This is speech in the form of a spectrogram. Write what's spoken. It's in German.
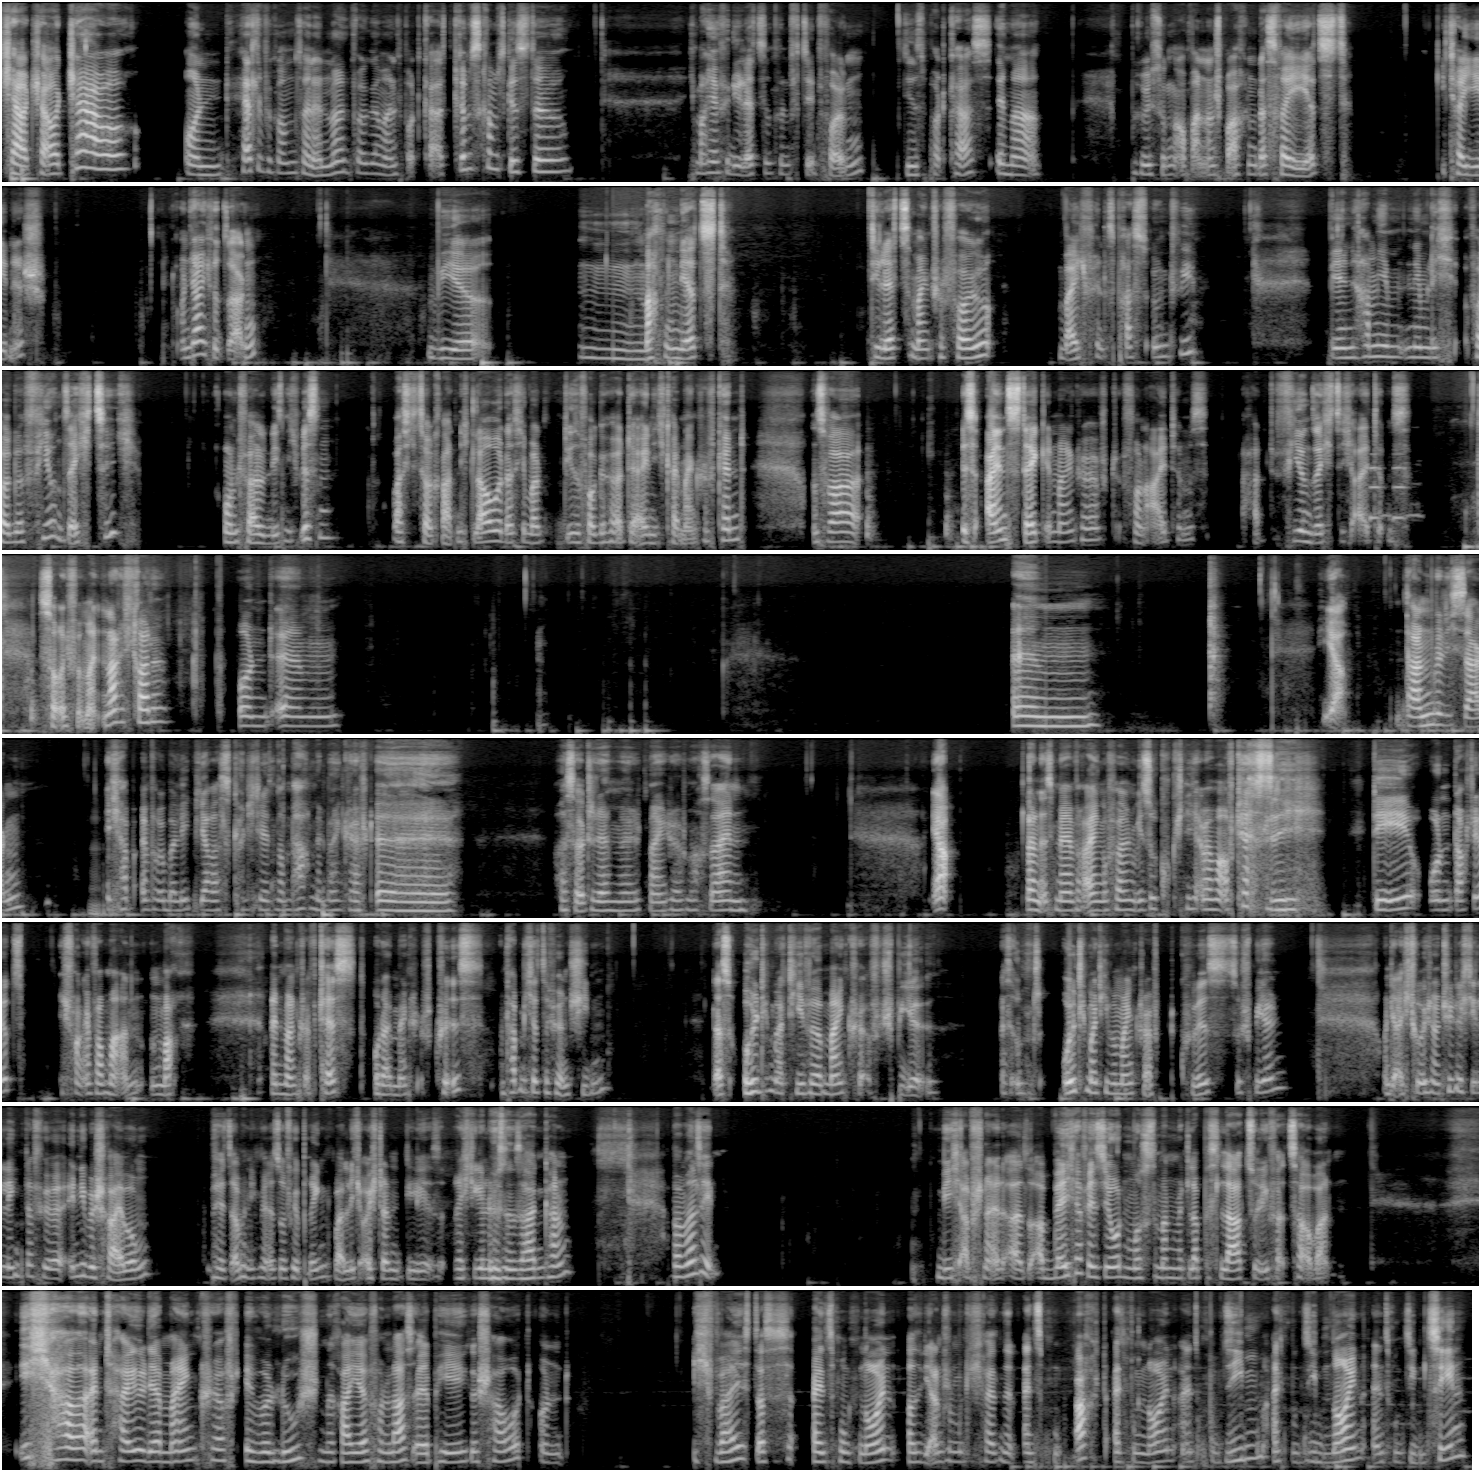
Ciao, ciao, ciao und herzlich willkommen zu einer neuen Folge meines Podcasts Krimskramskiste. Ich mache ja für die letzten 15 Folgen dieses Podcasts immer Begrüßungen auf anderen Sprachen. Das war jetzt Italienisch. Und ja, ich würde sagen, wir machen jetzt die letzte Minecraft-Folge, weil ich finde, es passt irgendwie. Wir haben hier nämlich Folge 64. Und für alle, die es nicht wissen, was ich zwar gerade nicht glaube, dass jemand diese Folge hört, der eigentlich kein Minecraft kennt. Und zwar ist ein Stack in Minecraft von Items hat 64 Items. Sorry für meine Nachricht gerade. Und ähm, ähm, ja, dann würde ich sagen, ich habe einfach überlegt, ja, was könnte ich denn jetzt noch machen mit Minecraft? Äh, was sollte denn mit Minecraft noch sein? Ja, dann ist mir einfach eingefallen, wieso gucke ich nicht einfach mal auf test.de und dachte jetzt, ich fange einfach mal an und mache einen Minecraft-Test oder ein Minecraft-Quiz und habe mich jetzt dafür entschieden, das ultimative Minecraft-Spiel, das ultimative Minecraft-Quiz zu spielen. Und ja, ich tue euch natürlich den Link dafür in die Beschreibung. Was jetzt aber nicht mehr so viel bringt, weil ich euch dann die richtige Lösung sagen kann. Aber mal sehen, wie ich abschneide. Also, ab welcher Version musste man mit Lapis Lazuli verzaubern? Ich habe einen Teil der Minecraft Evolution Reihe von Lars LP geschaut und ich weiß, dass es 1.9, also die Antwortmöglichkeiten sind 1.8, 1.9, 1.7, 1.79, 1.710.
